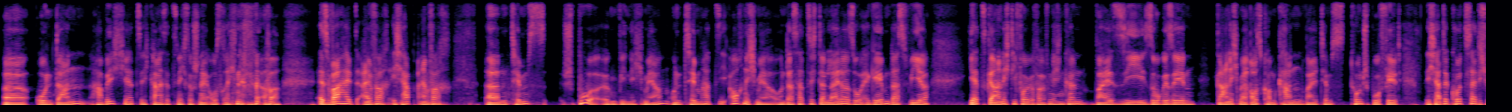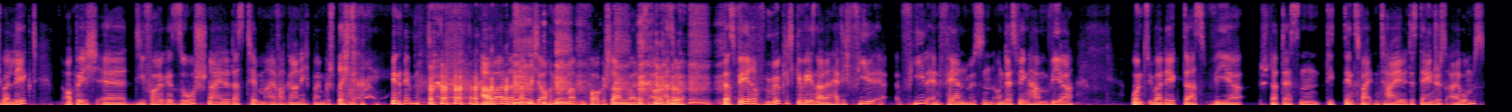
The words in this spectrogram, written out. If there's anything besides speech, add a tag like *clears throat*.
Äh, und dann habe ich jetzt, ich kann es jetzt nicht so schnell ausrechnen, *laughs* aber es war halt einfach, ich habe einfach ähm, Tims Spur irgendwie nicht mehr und Tim hat sie auch nicht mehr. Und das hat sich dann leider so ergeben, dass wir jetzt gar nicht die Folge veröffentlichen können, weil sie so gesehen gar nicht mehr rauskommen kann, weil Tims Tonspur fehlt. Ich hatte kurzzeitig überlegt, ob ich äh, die Folge so schneide, dass Tim einfach gar nicht beim Gespräch *laughs* teilnimmt. aber das habe ich auch niemandem vorgeschlagen, weil das auch, also das wäre möglich gewesen, aber dann hätte ich viel, viel entfernen müssen. Und deswegen haben wir uns überlegt, dass wir stattdessen die, den zweiten Teil des Dangerous Albums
